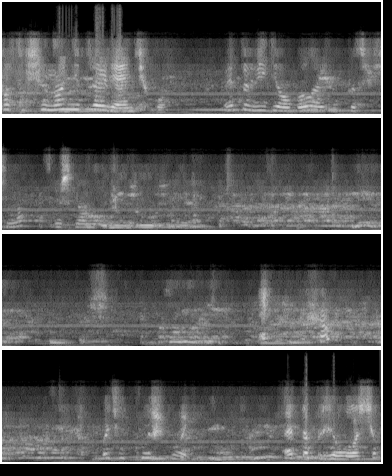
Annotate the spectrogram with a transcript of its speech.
посвящено не травянчику. Это видео было посвящено смешному. Это хорошо? Очень смешной. Это брелочек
